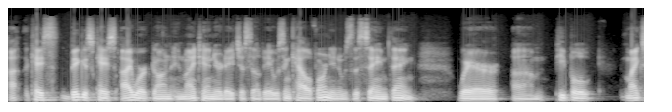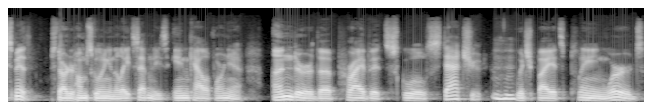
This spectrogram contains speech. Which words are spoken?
uh, the case, biggest case I worked on in my tenure at HSLDA was in California, and it was the same thing, where um, people, Mike Smith started homeschooling in the late 70s in California under the private school statute, which by its plain words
